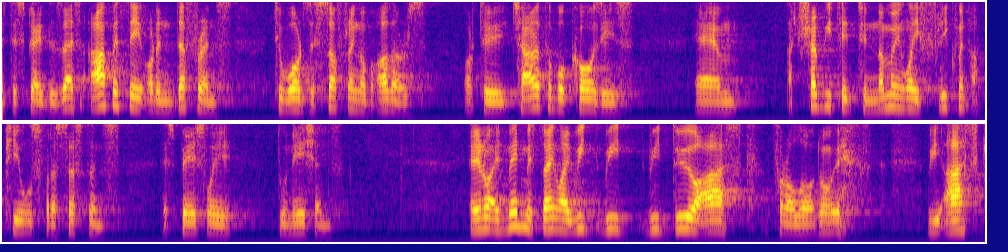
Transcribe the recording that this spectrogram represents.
is described as this apathy or indifference towards the suffering of others or to charitable causes um, attributed to numbingly frequent appeals for assistance, especially donations. And you know, it made me think like we, we, we do ask for a lot, don't we? we ask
